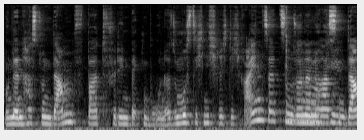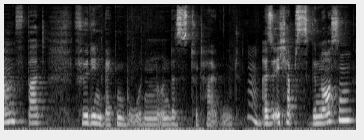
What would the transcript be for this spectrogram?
Und dann hast du ein Dampfbad für den Beckenboden. Also musst dich nicht richtig reinsetzen, sondern du hast okay. ein Dampfbad für den Beckenboden und das ist total gut. Also ich habe es genossen.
